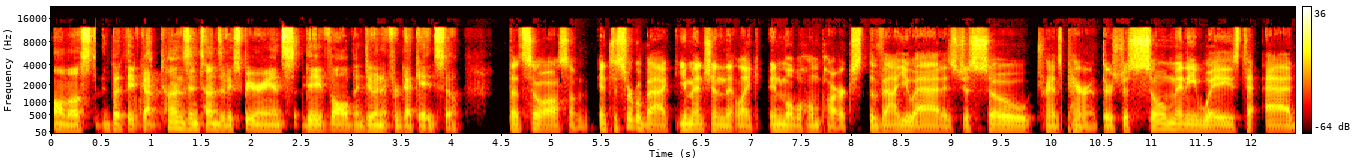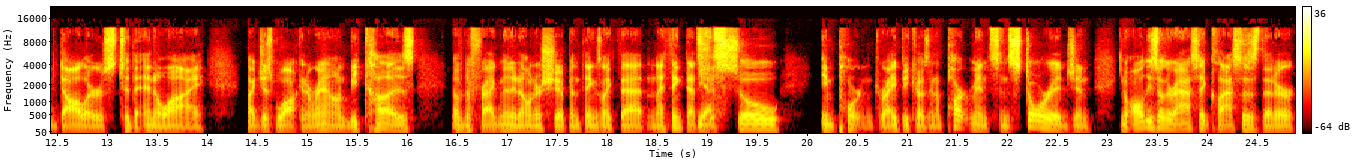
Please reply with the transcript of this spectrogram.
almost, but they've awesome. got tons and tons of experience. They've all been doing it for decades. So that's so awesome. And to circle back, you mentioned that like in mobile home parks, the value add is just so transparent. There's just so many ways to add dollars to the NOI by just walking around because of the fragmented ownership and things like that. And I think that's yes. just so important, right? Because in apartments and storage and you know all these other asset classes that are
